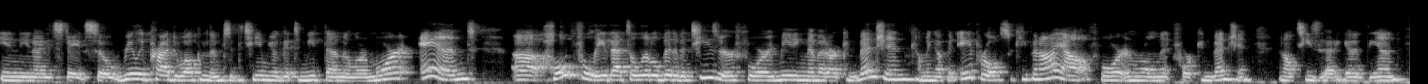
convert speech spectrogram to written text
in the United States. So, really proud to welcome them to the team. You'll get to meet them and learn more. And uh, hopefully, that's a little bit of a teaser for meeting them at our convention coming up in April. So, keep an eye out for enrollment for convention. And I'll tease that again at the end.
